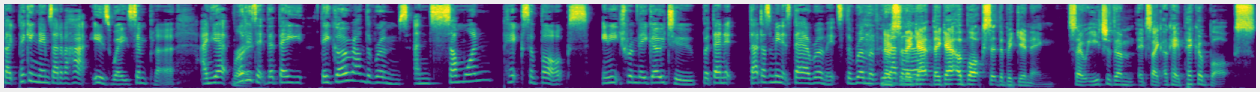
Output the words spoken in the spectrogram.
like picking names out of a hat is way simpler, and yet what Right. is it that they they go around the rooms and someone picks a box in each room they go to, but then it that doesn't mean it's their room; it's the room of whoever. No, so they get they get a box at the beginning. So each of them, it's like okay, pick a box,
